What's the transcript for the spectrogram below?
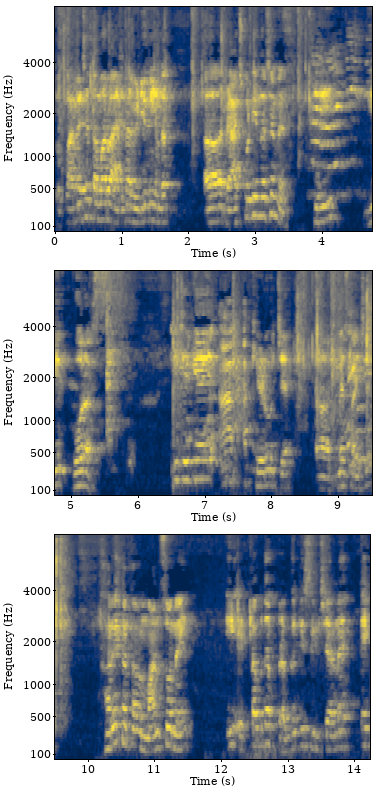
તો સ્વાગત છે તમારો આજના વિડીયોની અંદર. રાજકોટની અંદર છે ને શ્રી ગીર, ગોરસ. એ જગ્યાએ આ આ ખેડૂત છે રમેશભાઈ છે. ખરેખર તમે માનશો નહીં, એ એટલા બધા પ્રગતિશીલ છે અને એક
